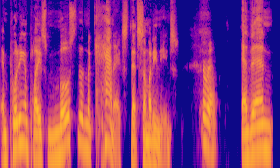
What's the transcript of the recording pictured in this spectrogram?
and putting in place most of the mechanics that somebody needs. Correct. And then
